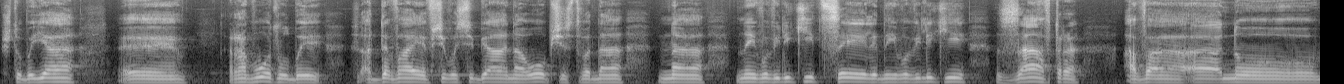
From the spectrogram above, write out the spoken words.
чтобы я э, работал бы, отдавая всего себя на общество, на, на, на его великие цели, на его великие завтра. А, а, но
